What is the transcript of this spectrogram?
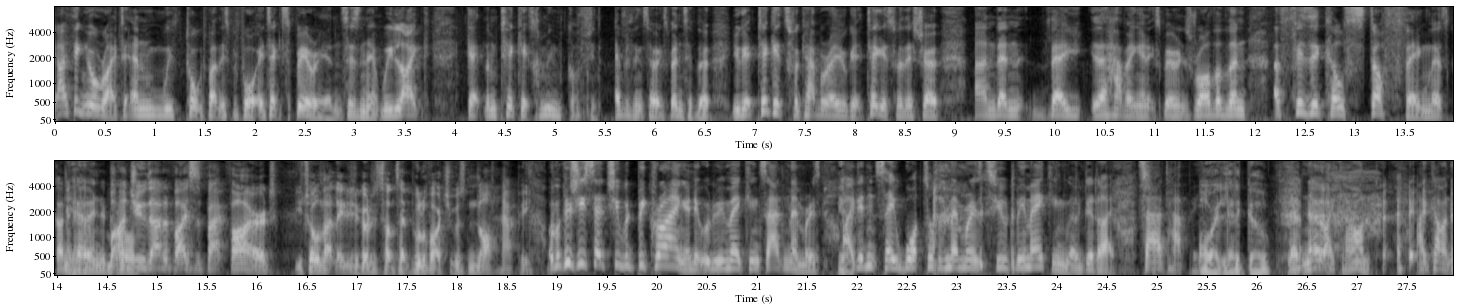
I think you're right, and we've talked about this before. It's experience, isn't it? We like get them tickets. I mean, gosh, everything's so expensive though. You get tickets for cabaret, you get tickets for this show, and then they they're having an experience rather than a physical stuff thing that's going to go in a Mind drawer. you, that advice has backfired. You told that lady to go to Sunset Boulevard. She was not happy. Or because she said she would be crying and it would be making sad memories. I didn't say what sort of memories she would be making though, did I? Sad, happy. All right, let it go. Let- no, I can't. I can't.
